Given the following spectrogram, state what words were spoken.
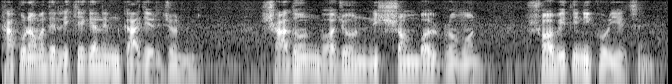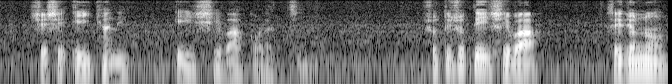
ঠাকুর আমাদের রেখে গেলেন কাজের জন্য। সাধন, ভজন, নিঃসম্বল ভ্রমণ সবই তিনি করিয়েছেন। শেষে এইখানে এই সেবা করাচ্ছেন। সত্যি সত্যি এই সেবা, সেই জন্য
